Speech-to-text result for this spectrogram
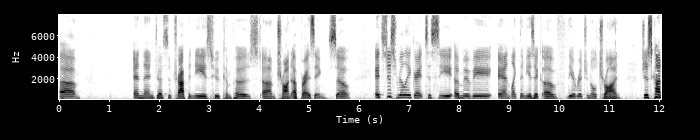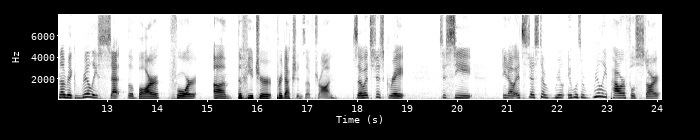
um, and then Joseph Trapanese who composed um, Tron Uprising. So it's just really great to see a movie and like the music of the original Tron just kind of like really set the bar for um, the future productions of Tron. So it's just great to see you know, it's just a real. It was a really powerful start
